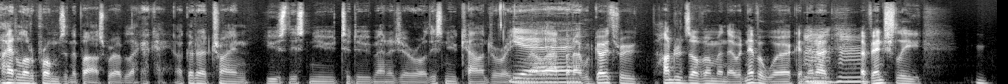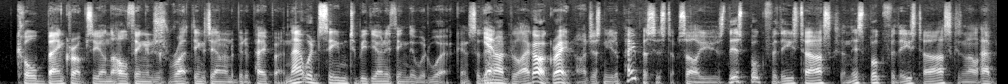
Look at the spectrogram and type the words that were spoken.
I had a lot of problems in the past where I'd be like, okay, I've got to try and use this new to do manager or this new calendar or email app, and I would go through hundreds of them, and they would never work. And then Mm-hmm. I'd eventually call bankruptcy on the whole thing and just write things down on a bit of paper. And that would seem to be the only thing that would work. And so then Yeah. I'd be like, oh, great, I just need a paper system. So I'll use this book for these tasks and this book for these tasks. And I'll have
